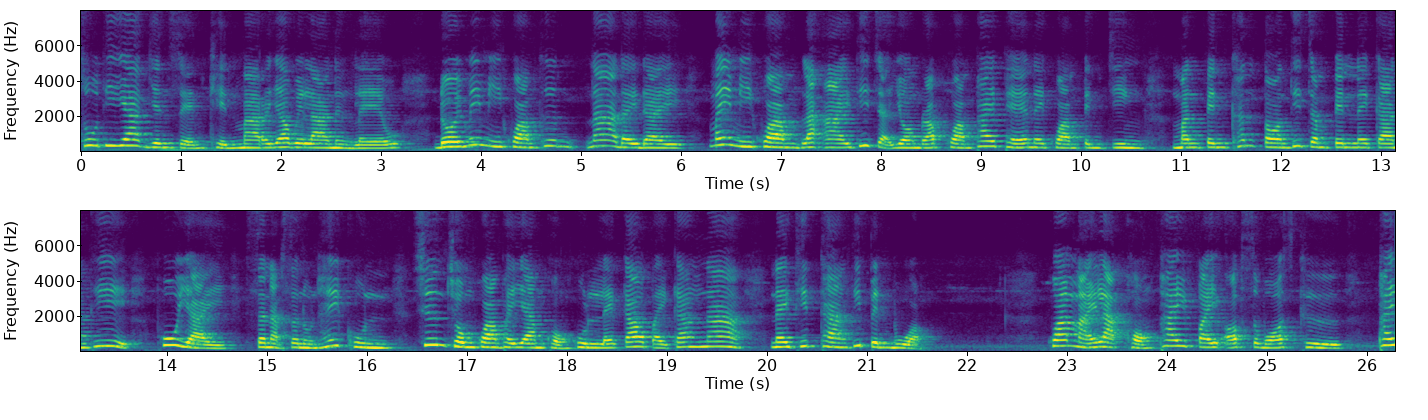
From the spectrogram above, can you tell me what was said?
สู้ที่ยากเย็นแสนเข็นมาระยะเวลาหนึ่งแล้ว โดยไม่มีความขึ้นหน้าใด ๆ ไม่มีความละอายที่จะยอมรับความพ่ายแพ้ในความเป็นจริง มันเป็นขั้นตอนที่จำเป็นในการที่ผู้ใหญ่สนับสนุนให้คุณ ชื่นชมความพยายามของคุณและก้าวไปข้างหน้า ในทิศทางที่เป็นบวก ความหมายหลักของไพ่ไฟออฟสวอสคือ ไพ่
